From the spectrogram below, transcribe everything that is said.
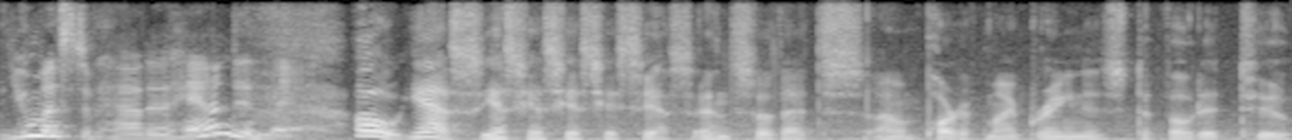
you must have had a hand in that. Oh yes, yes, yes, yes, yes, yes. And so that's um, part of my brain is devoted to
